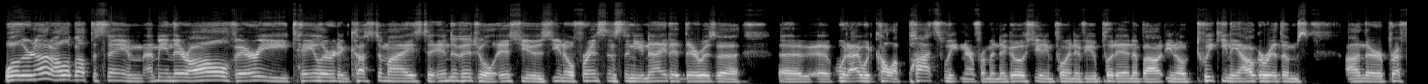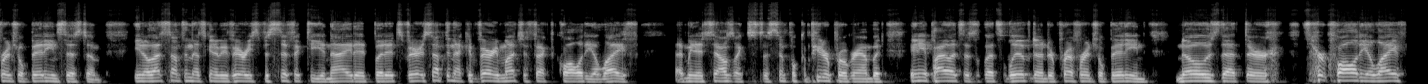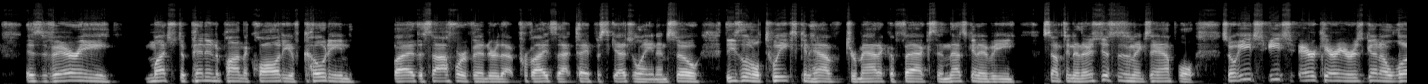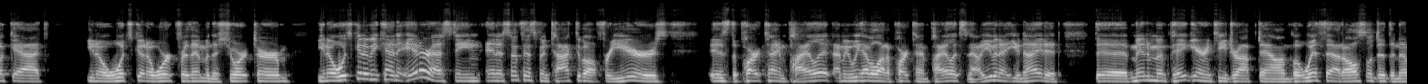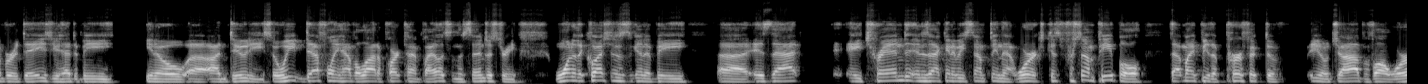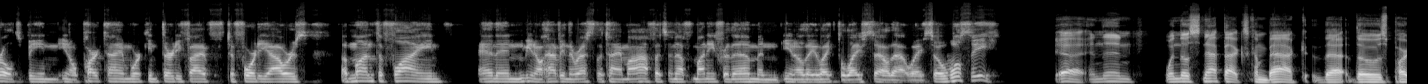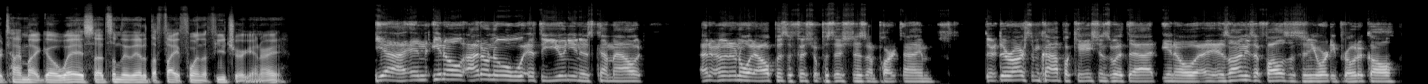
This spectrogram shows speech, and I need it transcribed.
Well, they're not all about the same. I mean, they're all very tailored and customized to individual issues. You know, for instance, in United, there was a, a, a, what I would call a pot sweetener from a negotiating point of view put in about you know tweaking the algorithms on their preferential bidding system. You know, that's something that's going to be very specific to United, but it's very something that could very much affect quality of life I mean, it sounds like just a simple computer program, but any pilot that's, that's lived under preferential bidding knows that their their quality of life is very much dependent upon the quality of coding by the software vendor that provides that type of scheduling. And so these little tweaks can have dramatic effects, and that's going to be something. And there's just as an example. So each each air carrier is going to look at you know what's going to work for them in the short term. You know what's going to be kind of interesting, and it's something that's been talked about for years is the part-time pilot. I mean, we have a lot of part-time pilots now. Even at United, the minimum pay guarantee dropped down, but with that also did the number of days you had to be, you know, uh, on duty. So we definitely have a lot of part-time pilots in this industry. One of the questions is going to be, uh, is that a trend, and is that going to be something that works? Because for some people, that might be the perfect of you know job of all worlds, being you know part-time, working 35 to 40 hours a month of flying and then you know having the rest of the time off that's enough money for them and you know they like the lifestyle that way so we'll see yeah and then when those snapbacks come back that those part-time might go away so that's something they have to fight for in the future again right yeah and you know i don't know if the union has come out. I don't, I don't know what alpa's official position is on part-time. There, there are some complications with that you know as long as it follows the seniority protocol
